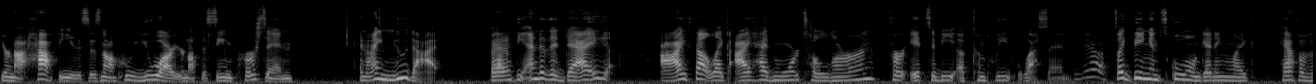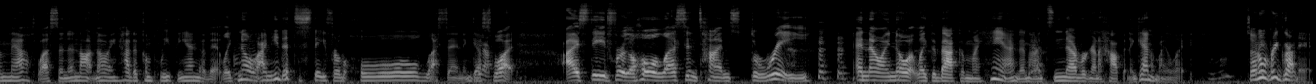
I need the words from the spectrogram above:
you're not happy this is not who you are you're not the same person and i knew that but at the end of the day i felt like i had more to learn for it to be a complete lesson Yeah. it's like being in school and getting like half of a math lesson and not knowing how to complete the end of it. Like, no, mm-hmm. I needed to stay for the whole lesson. And guess Yeah. what? I stayed for the whole lesson times three. and now I know it like the back of my hand, and it's never going to happen again in my life. So I don't regret it.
